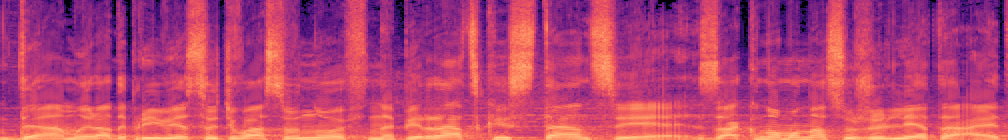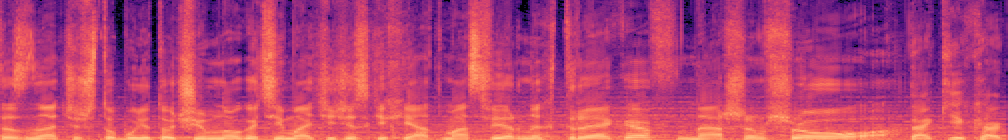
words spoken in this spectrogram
Да, мы рады приветствовать вас вновь на пиратской станции. За окном у нас уже лето, а это значит, что будет очень много тематических и атмосферных треков в нашем шоу. Таких как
